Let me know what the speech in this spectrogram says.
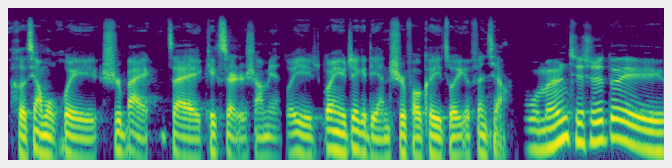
和项目会失败在 Kickstarter 上面？所以关于这个点，是否可以做一个分享？我们其实对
